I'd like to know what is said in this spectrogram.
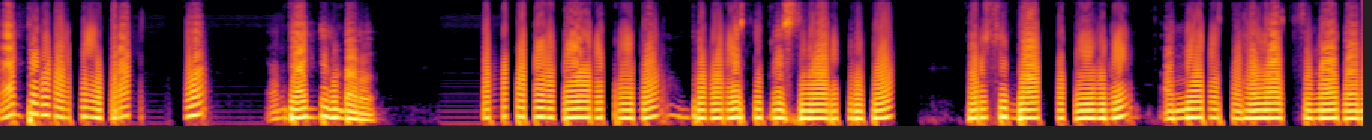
యాక్టివ్గా ఎంత యాక్టివ్గా ఉంటారు. పరమతండ్రి వారి కృప పరిశుద్ధాత్మ దేవుని అన్యోన్య సహవాస సమాధాన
